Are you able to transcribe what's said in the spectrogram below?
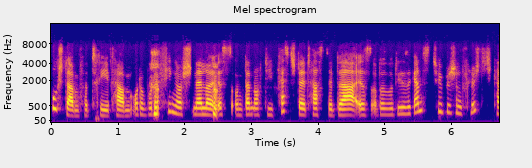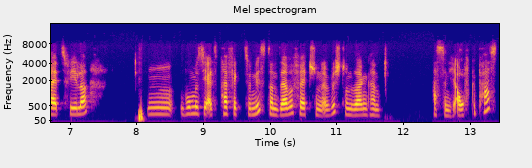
Buchstaben verdreht haben oder wo der Finger schneller ist und dann noch die Feststelltaste da ist oder so diese ganz typischen Flüchtigkeitsfehler, mh, wo man sich als Perfektionist dann selber vielleicht schon erwischt und sagen kann, hast du nicht aufgepasst?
